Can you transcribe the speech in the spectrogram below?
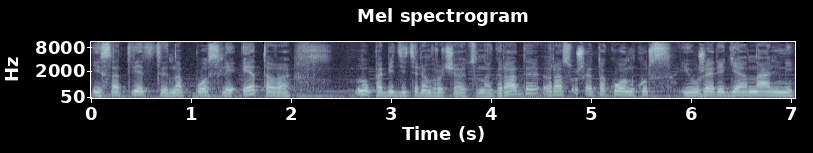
И, соответственно, после этого ну, победителям вручаются награды, раз уж это конкурс и уже региональный.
